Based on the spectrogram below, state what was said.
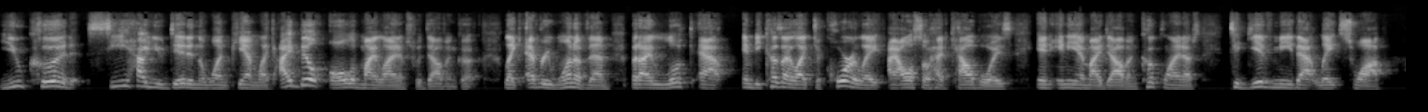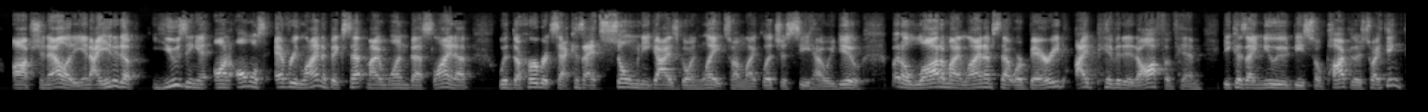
you could see how you did in the 1 p.m. Like I built all of my lineups with Dalvin Cook, like every one of them. But I looked at, and because I like to correlate, I also had Cowboys in any of my Dalvin Cook lineups to give me that late swap optionality. And I ended up using it on almost every lineup except my one best lineup with the Herbert set because I had so many guys going late. So I'm like, let's just see how we do. But a lot of my lineups that were buried, I pivoted off of him because I knew he would be so popular. So I think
